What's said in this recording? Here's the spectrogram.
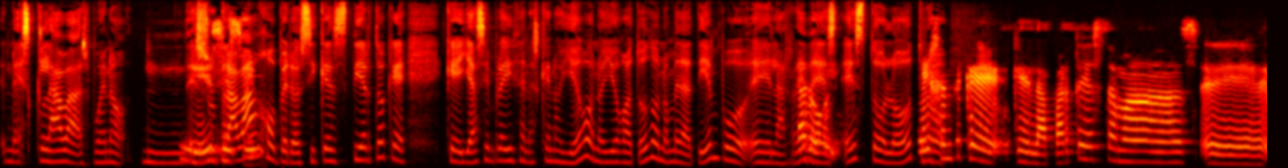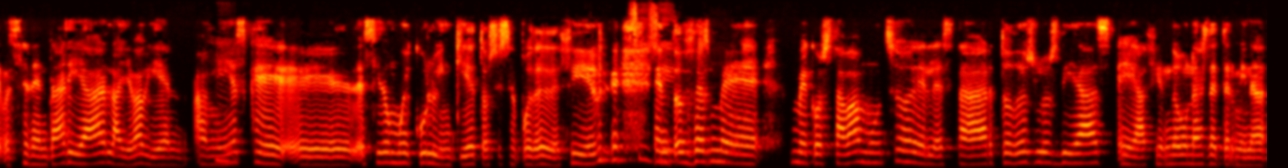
esclavas, bueno, mm, es su trabajo, pero sí que es cierto que, que ellas siempre dicen, es que no llego, no llego a todo, no me da tiempo, eh, las redes, esto, lo otro. Hay gente que, que la parte esta más eh, sedentaria la lleva bien. A mí mm. es que eh, he sido muy culo inquieto, si se puede decir. Entonces me, me costaba mucho el estar todos los días haciendo unas determinadas...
